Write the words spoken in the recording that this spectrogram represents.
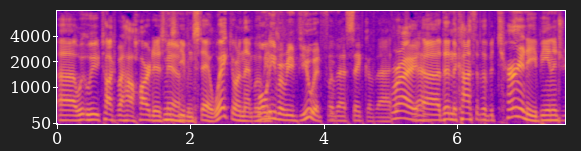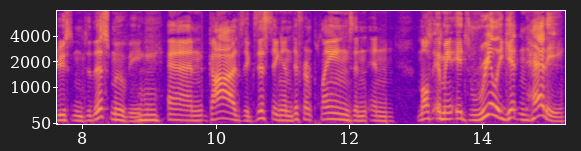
uh, we, we talked about how hard it is Yeah. to even stay awake during that movie. won't even review it for the sake of that. Right. Yeah. Uh, then the concept of eternity being introduced into this movie Mm-hmm. and gods existing in different planes and, and multi- I mean, it's really getting heady.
